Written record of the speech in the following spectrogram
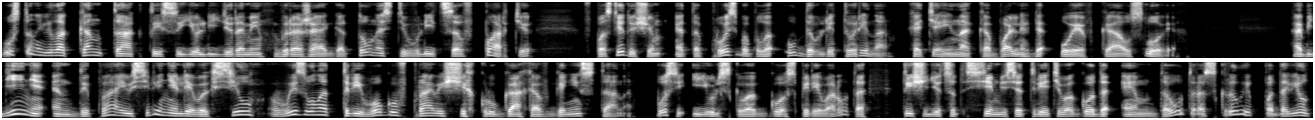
установило контакты с ее лидерами, выражая готовность влиться в партию. В последующем эта просьба была удовлетворена, хотя и на кабальных для ОФК условиях. Объединение НДПА и усиление левых сил вызвало тревогу в правящих кругах Афганистана. После июльского госпереворота 1973 года М. Дауд раскрыл и подавил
